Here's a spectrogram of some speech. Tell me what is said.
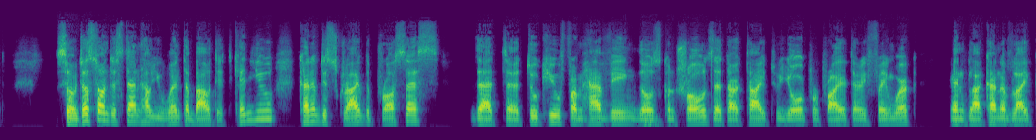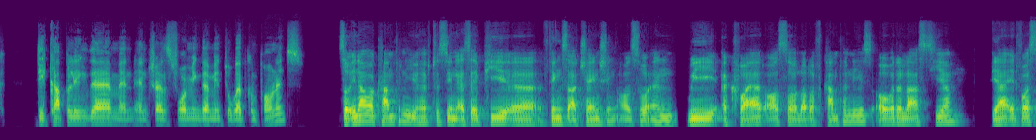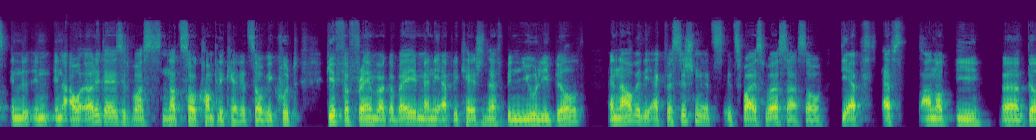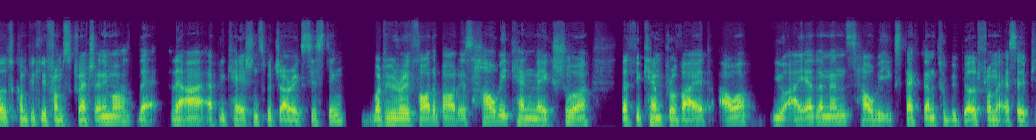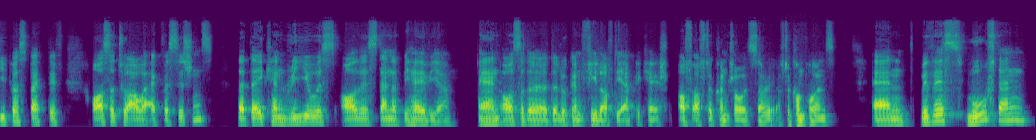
So just to understand how you went about it can you kind of describe the process that uh, took you from having those controls that are tied to your proprietary framework and kind of like decoupling them and, and transforming them into web components? So in our company, you have to see in SAP, uh, things are changing also. And we acquired also a lot of companies over the last year. Yeah, it was in, in, in our early days, it was not so complicated. So we could give a framework away. Many applications have been newly built. And now with the acquisition, it's it's vice versa. So the apps apps are not be uh, built completely from scratch anymore. There there are applications which are existing. What we really thought about is how we can make sure that we can provide our UI elements, how we expect them to be built from a SAP perspective, also to our acquisitions, that they can reuse all this standard behavior and also the, the look and feel of the application, of, of the controls, sorry, of the components. And with this move then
